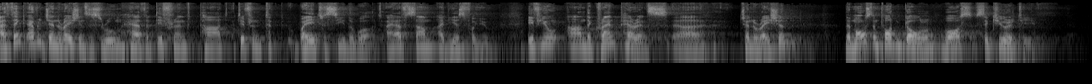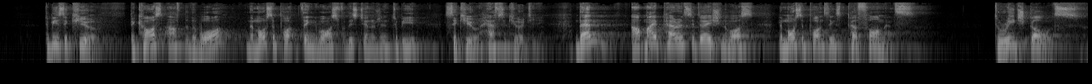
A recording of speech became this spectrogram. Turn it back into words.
I think every generation in this room have a different part, a different way to see the world. I have some ideas for you. If you are the grandparents' uh, generation, the most important goal was security. To be secure, because after the war, the most important thing was for this generation to be secure, have security. Then uh, my parents' situation was the most important thing is performance, to reach goals.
